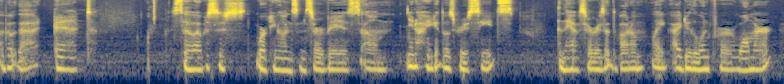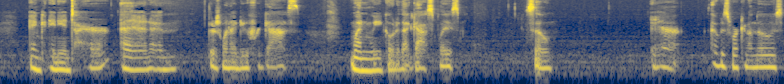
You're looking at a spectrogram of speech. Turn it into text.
about that. And so I was just working on some surveys. Um, you know how you get those receipts and they have surveys at the bottom? Like I do the one for Walmart and Canadian Tire, and um, there's one I do for gas when we go to that gas place. So, yeah, I was working on those.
